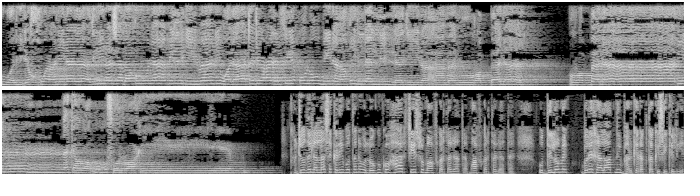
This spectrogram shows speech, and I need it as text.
ولإخواننا الذين سبقونا بالإيمان ولا تجعل في قلوبنا غلا للذين آمنوا ربنا ربنا إنك جو دل اللہ سے قریب ہوتا ہے نا، وہ لوگوں کو ہر چیز پہ معاف کرتا جاتا ہے، معاف کرتا جاتا ہے۔ وہ دلوں میں برے خیالات نہیں بھر کے رکھتا کسی کے لیے۔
